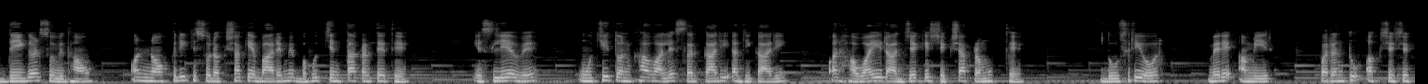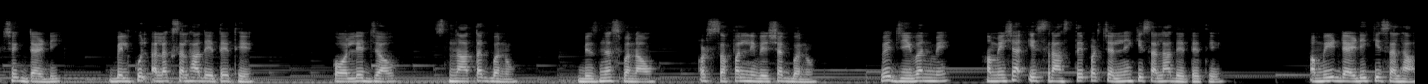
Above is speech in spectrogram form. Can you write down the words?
दीगर सुविधाओं और नौकरी की सुरक्षा के बारे में बहुत चिंता करते थे। इसलिए वे ऊँची तनख्वाह वाले सरकारी अधिकारी और हवाई राज्य के शिक्षा प्रमुख थे। दूसरी ओर, मेरे अमीर, परंतु अक्षशिक्षित डैडी बिल्कुल अलग सलाह देते थे। कॉलेज जाओ, स्नातक बनो, बिज़नेस बनाओ और सफल निवेशक बनो। वे जीवन में हमेशा इस रास्ते पर चलने की सलाह देते थे। अमीर डैडी की सलाह।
